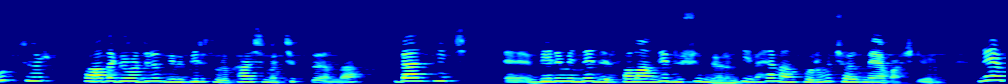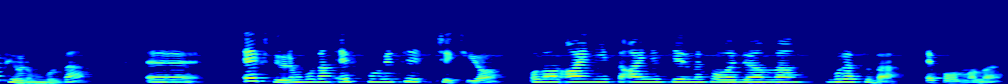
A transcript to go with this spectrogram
bu tür sağda gördüğünüz gibi bir soru karşıma çıktığında ben hiç e, verimi nedir falan diye düşünmüyorum değil mi? Hemen sorumu çözmeye başlıyorum. Ne yapıyorum burada? E, F diyorum. Buradan F kuvveti çekiyor. O zaman aynı ipte aynı ip gerilmesi olacağından burası da F olmalı.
